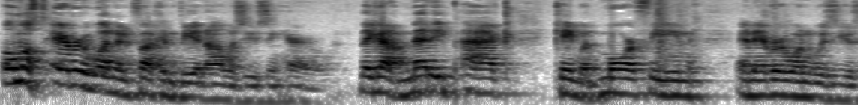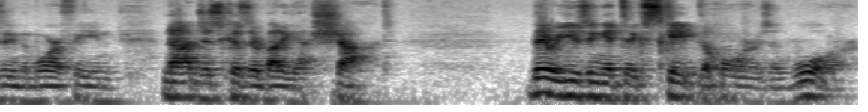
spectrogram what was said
Almost everyone in fucking Vietnam was using heroin. They got a Medipack, came with morphine, and everyone was using the morphine, not just because their buddy got shot. They were using it to escape the horrors of war.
